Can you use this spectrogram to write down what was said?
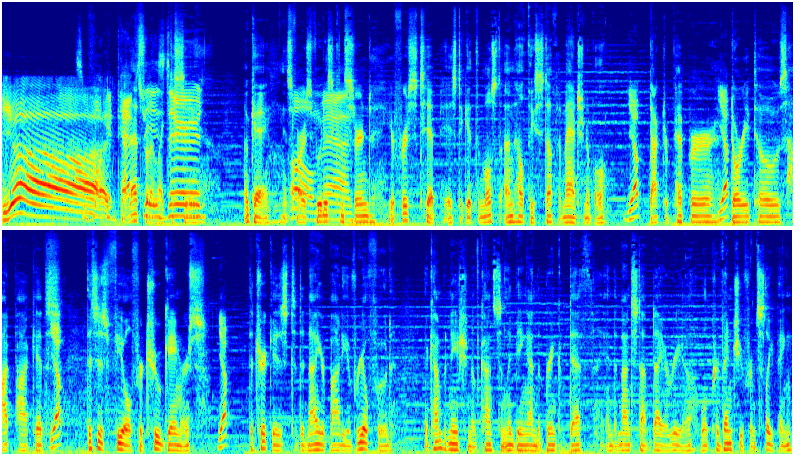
Yeah. Some fucking Now that's what I like dude. to see. Okay, as far as Oh, food is concerned, your first tip is to get the most unhealthy stuff imaginable. Yep. Dr. Pepper, Yep. Doritos, Hot Pockets. Yep. This is fuel for true gamers. Yep. The trick is to deny your body of real food. The combination of constantly being on the brink of death and the nonstop diarrhea will prevent you from sleeping,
